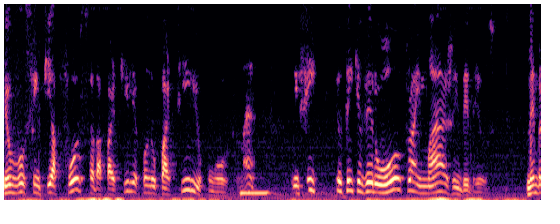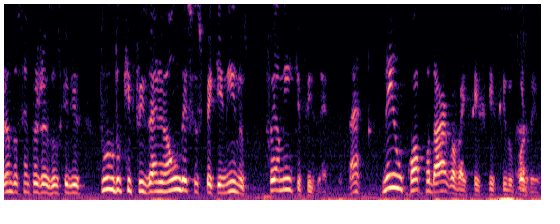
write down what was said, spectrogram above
Eu vou sentir a força da partilha quando eu partilho com o outro. Né? Enfim, eu tenho que ver o outro à imagem de Deus. Lembrando sempre Jesus que diz: tudo que fizeram a um desses pequeninos foi a mim que fizeste. Né? Nem um copo d'água vai ser esquecido por é. Deus.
